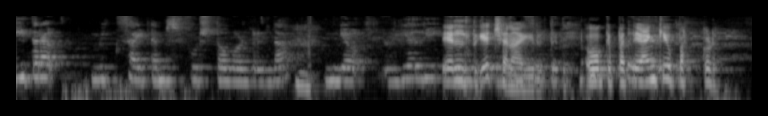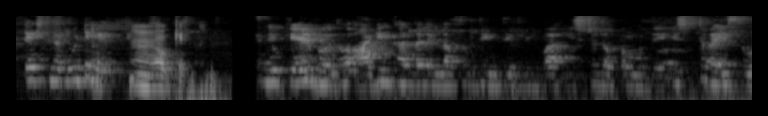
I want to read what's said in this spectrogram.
ಈ ತರ ಮಿಕ್ಸ್ ಐಟಮ್ಸ್ ಫುಡ್ಸ್ ತಗೊಂಡ್ರಿಂದ ನಿಮಗೆ ರಿಯಲಿ ಹೆಲ್ತ್ಗೆ ಚೆನ್ನಾಗಿರುತ್ತೆ. ಓಕೆ ಪಾ ಥ್ಯಾಂಕ್ ಯು ಪ ಕೊಡು. ಟೇಸ್ಟ್ ನೋಡ್ಬಿಟ್ಟು ಹೇಳಿ. ಹ್ಞೂ ಓಕೆ ನೀವು ಕೇಳ್ಬೋದು, ಆಗಿನ ಕಾಲದಲ್ಲೆಲ್ಲ ಫುಡ್ ತಿಂತಿರ್ಲಿಲ್ವಾ? ಇಷ್ಟು ದಪ್ಪ ಮುದ್ದೆ, ಇಷ್ಟು ರೈಸು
